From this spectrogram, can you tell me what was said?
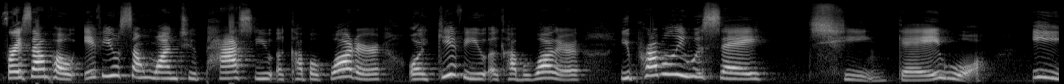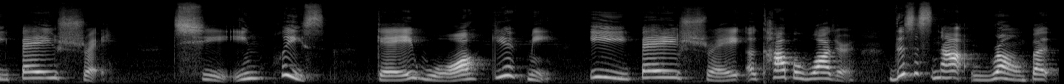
For example, if you someone to pass you a cup of water or give you a cup of water, you probably would say 请给我一杯水。请 please 给我 give me 一杯水, a cup of water. This is not wrong, but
